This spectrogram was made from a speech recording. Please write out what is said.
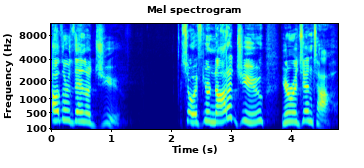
other than a Jew. So if you're not a Jew, you're a Gentile.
